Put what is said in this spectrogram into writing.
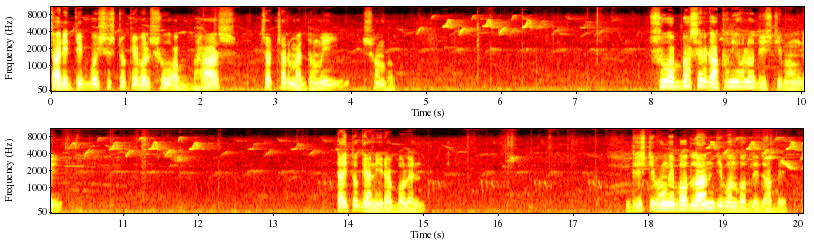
চারিত্রিক বৈশিষ্ট্য কেবল সু অভ্যাস চর্চার মাধ্যমেই সম্ভব। সু অভ্যাসের গাঁথনি হলো দৃষ্টিভঙ্গি। তাই তো জ্ঞানীরা বলেন, দৃষ্টিভঙ্গি বদলান, জীবন বদলে যাবে।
